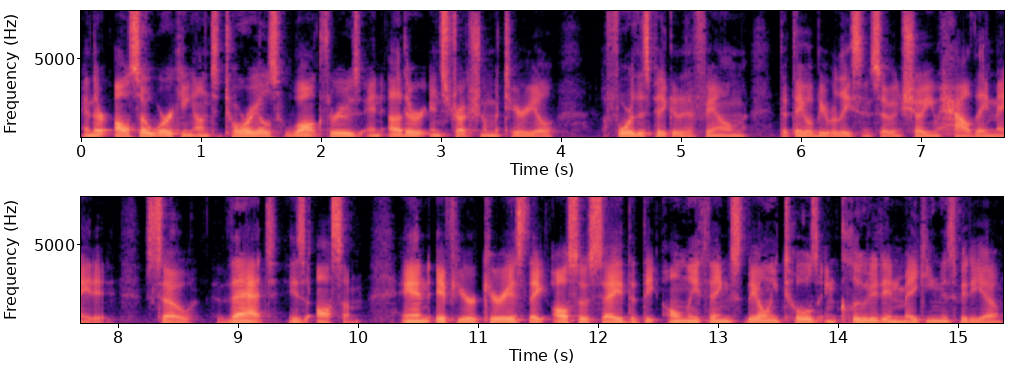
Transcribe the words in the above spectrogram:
And they're also working on tutorials, walkthroughs, and other instructional material for this particular film that they will be releasing so we can show you how they made it. So that is awesome. And if you're curious, they also say that the only things, the only tools included in making this video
